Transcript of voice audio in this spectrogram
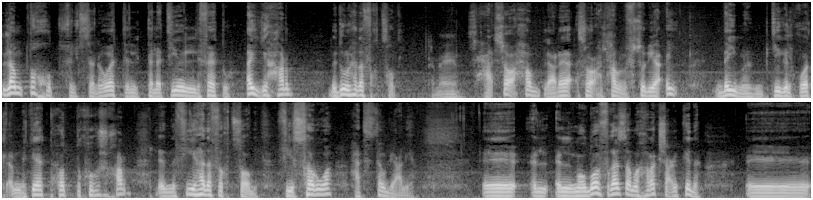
لم تخض في السنوات ال 30 اللي فاتوا أي حرب بدون هدف اقتصادي. تمام. سواء حرب العراق سواء الحرب في سوريا أي دايما بتيجي القوات الأمريكية تحط تخش حرب لأن في هدف اقتصادي في ثروة هتستولي عليها. آه، ال- الموضوع في غزة ما خرجش عن كده. آه،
